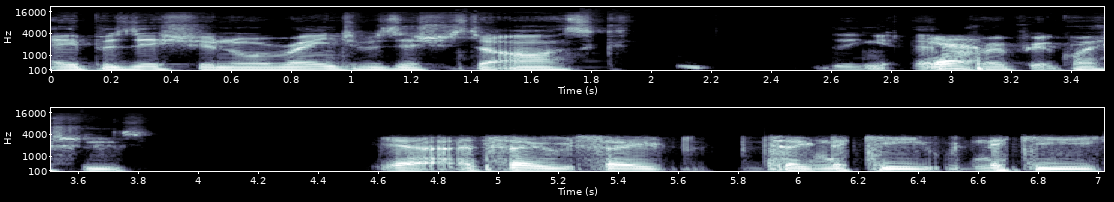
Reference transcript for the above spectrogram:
a position or a range of positions to ask the yeah. appropriate questions. Yeah, and so so so Nikki Nikki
